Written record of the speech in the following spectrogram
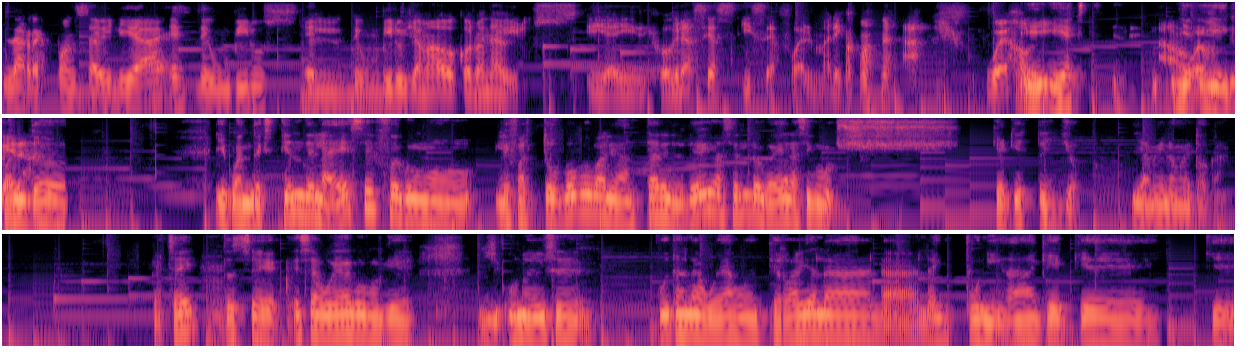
la, responsabilidad es de un virus, el, de un virus llamado coronavirus. Y ahí dijo, gracias, y se fue el maricón. y, ah, y, cuando y cuando extiende la S fue como, le faltó poco para levantar el dedo y hacerlo caer así como, que aquí estoy yo y a mí no me tocan. ¿Cachai? Mm. Entonces, esa weá como que uno dice, puta la weá, weón, que rabia la, la, impunidad, que, que, que,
